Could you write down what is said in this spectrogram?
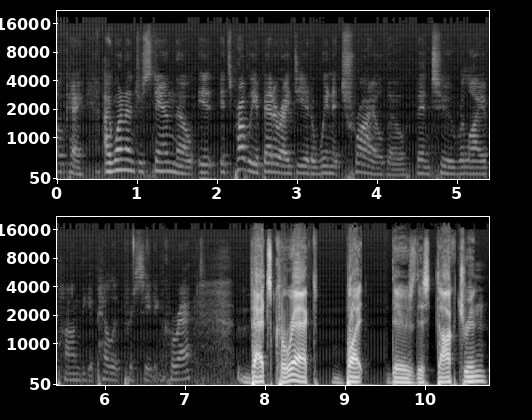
Okay, I want to understand though, it, it's probably a better idea to win at trial though than to rely upon the appellate proceeding, correct? That's correct, but there's this doctrine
